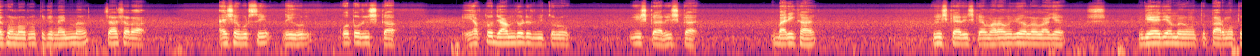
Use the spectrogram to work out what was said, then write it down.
এখন অটো থেকে নাইমা চাষারা আইসা পড়ছি। দেখুন কত রিক্সা এত জামজটের ভিতরও রিক্সা রিক্সা বাড়ি খায়। রিক্সা মারামারি হলা লাগে। যে যে মতো তার মতো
